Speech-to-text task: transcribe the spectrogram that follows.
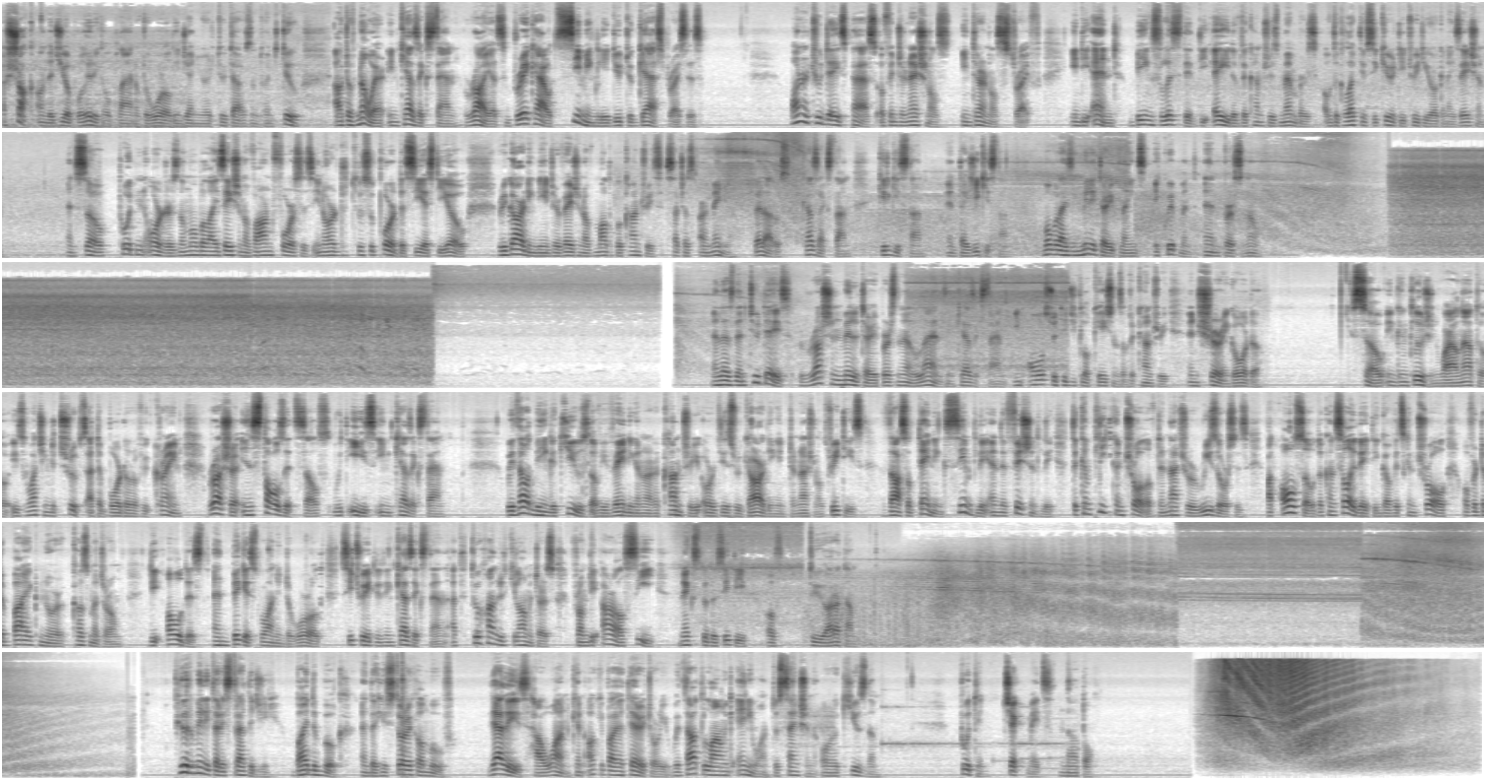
A shock on the geopolitical plan of the world in January 2022, out of nowhere in Kazakhstan, riots break out seemingly due to gas prices. One or two days pass of international internal strife, in the end being solicited the aid of the country's members of the Collective Security Treaty Organization. And so, Putin orders the mobilization of armed forces in order to support the CSTO regarding the intervention of multiple countries such as Armenia, Belarus, Kazakhstan, Kyrgyzstan, and Tajikistan, mobilizing military planes, equipment, and personnel. In less than two days, Russian military personnel lands in Kazakhstan in all strategic locations of the country, ensuring order. So, in conclusion, while NATO is watching the troops at the border of Ukraine, Russia installs itself with ease in Kazakhstan. Without being accused of invading another country or disregarding international treaties, thus obtaining simply and efficiently the complete control of the natural resources, but also the consolidating of its control over the Baikonur Cosmodrome, the oldest and biggest one in the world, situated in Kazakhstan at 200 kilometers from the Aral Sea next to the city of Tyuratam. Pure military strategy, by the book, and a historical move. That is how one can occupy a territory without allowing anyone to sanction or accuse them. Putin checkmates NATO.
